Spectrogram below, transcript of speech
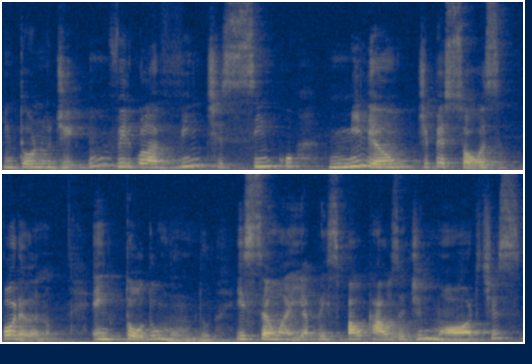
em torno de 1,25 milhão de pessoas por ano em todo o mundo e são aí a principal causa de mortes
